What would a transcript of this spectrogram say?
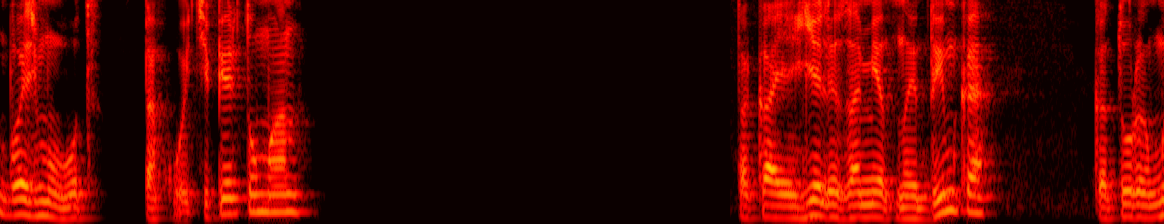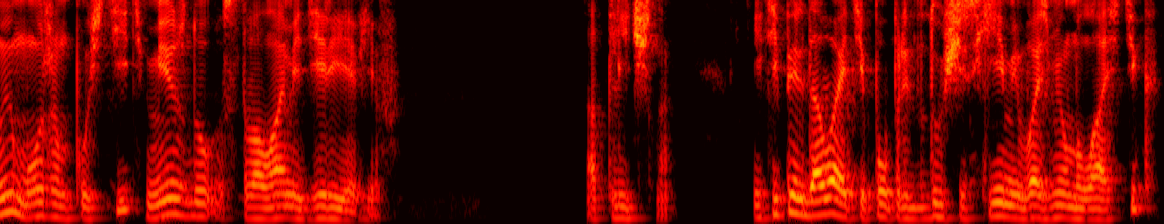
Возьму вот такой теперь туман. Такая еле заметная дымка, которую мы можем пустить между стволами деревьев. Отлично. И теперь давайте по предыдущей схеме возьмем ластик.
